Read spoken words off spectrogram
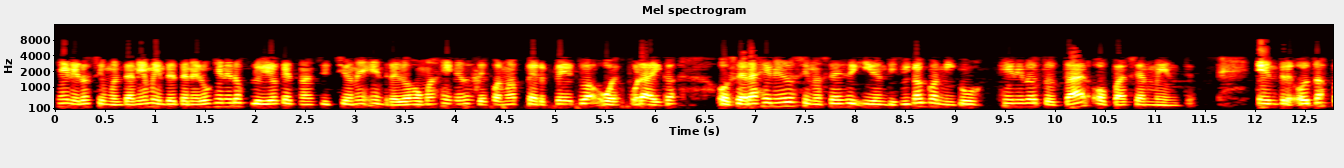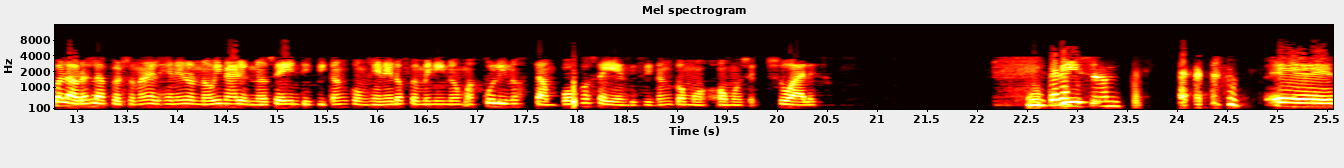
géneros simultáneamente tener un género fluido que transicione entre dos o más géneros de forma perpetua o esporádica o será género si no se identifican con ningún género total o parcialmente. Entre otras palabras, las personas del género no binario no se identifican con género femenino o masculino, tampoco se identifican como homosexuales. Interesante. eh,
